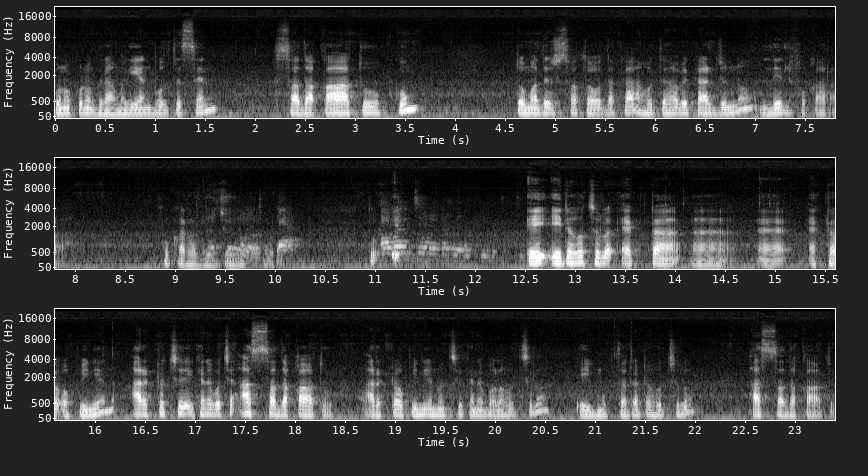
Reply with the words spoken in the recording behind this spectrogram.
কোনো কোনো গ্রামারিয়ান বলতেছেন সাদাকাতু কুম তোমাদের সতদাকা হতে হবে কার জন্য? লিল ফোকারা ফোকারাদের জন্য হতে হবে। তো এই এইটা হচ্ছিল একটা একটা ওপিনিয়ন আরেকটা হচ্ছে, এখানে বলছে আস সাদাকাতু আরেকটা ওপিনিয়ন হচ্ছে, এখানে বলা হচ্ছিল, এই মুক্তাদাটা হচ্ছিল আস সাদাকাতু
